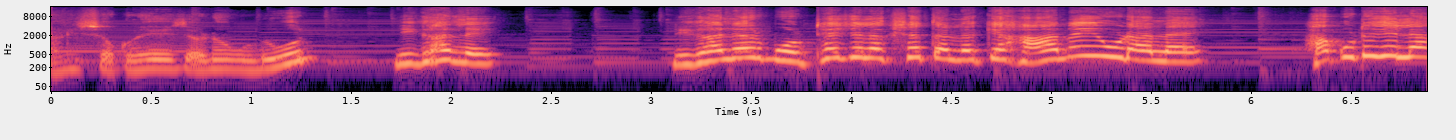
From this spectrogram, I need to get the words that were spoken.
आणि सगळेजण उडून निघाले. निघाल्यावर मोठ्याच्या लक्षात आलं की हा नाही उडालाय. हा कुठे गेला?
